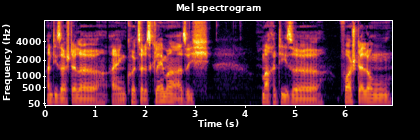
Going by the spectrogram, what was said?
an dieser Stelle ein kurzer Disclaimer. Also ich mache diese Vorstellung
